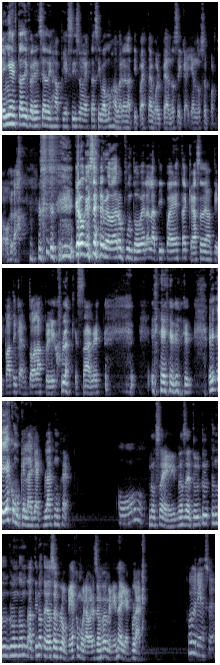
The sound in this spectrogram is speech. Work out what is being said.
En esta diferencia de Happy Season, esta sí vamos a ver a la tipa esta golpeándose y cayéndose por todos lados. Creo que ese es el verdadero punto, ver a la tipa esta que hace de antipática en todas las películas que sale. Ella es como que la Jack Black mujer. Oh. No sé, no sé, tú, tú- a ti no te ella es como la versión femenina de Jack Black. Podría ser.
